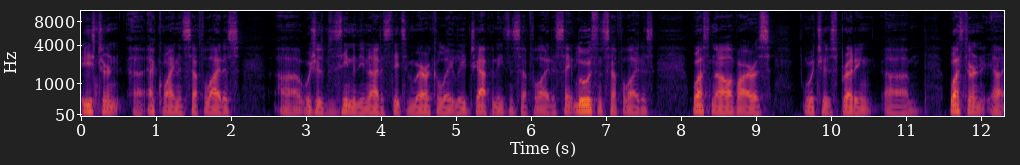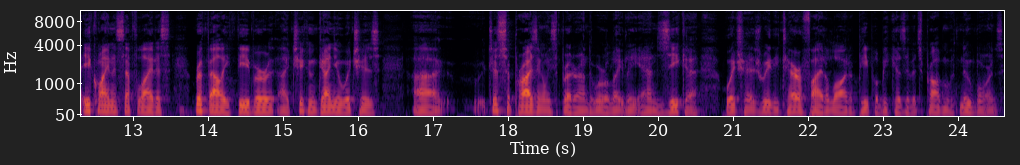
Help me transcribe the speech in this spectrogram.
Eastern uh, equine encephalitis, uh, which has been seen in the United States of America lately, Japanese encephalitis, St. Louis encephalitis, West Nile virus, which is spreading, um, Western uh, equine encephalitis, Rift Valley fever, chikungunya, which is just surprisingly spread around the world lately, and Zika, which has really terrified a lot of people because of its problem with newborns.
